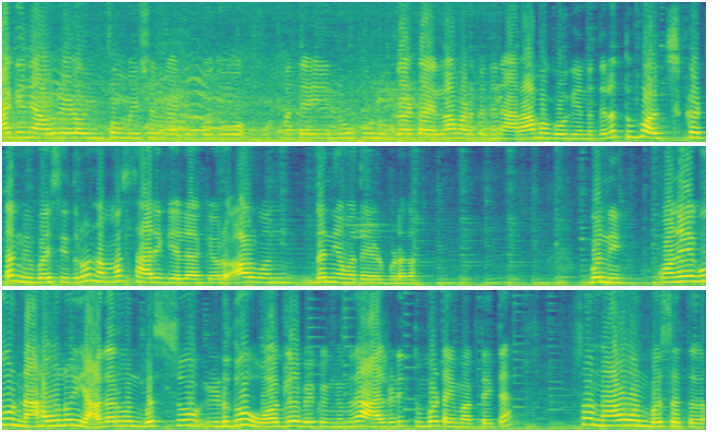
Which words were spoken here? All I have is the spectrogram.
ಹಾಗೇನೆ ಅವ್ರು ಹೇಳೋ ಇನ್ಫಾರ್ಮೇಶನ್ ಆಗಿರ್ಬೋದು ಮತ್ತೆ ಈ ನೂಕು ನುಗ್ಗಾಟ ಎಲ್ಲ ಮಾಡ್ಕೋದೇನೆ ಆರಾಮಾಗಿ ಹೋಗಿ ಅನ್ನೋದೆಲ್ಲ ತುಂಬ ಅಚ್ಚುಕಟ್ಟಾಗಿ ನಿಭಾಯಿಸಿದ್ರು ನಮ್ಮ ಸಾರಿಗೆ ಇಲಾಖೆಯವರು. ಅವ್ರಿಗೊಂದು ಧನ್ಯವಾದ ಹೇಳ್ಬಿಡೋದ. ಬನ್ನಿ ಕೊನೆಗೂ ನಾವು ಯಾವ್ದಾದ್ರು ಒಂದು ಬಸ್ಸು ಹಿಡಿದು ಹೋಗ್ಲೇಬೇಕು ಹೆಂಗಂದ್ರೆ ಆಲ್ರೆಡಿ ತುಂಬ ಟೈಮ್ ಆಗ್ತೈತೆ. ಸೊ ನಾವು ಒಂದು ಬಸ್ ಹತ್ತದ.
